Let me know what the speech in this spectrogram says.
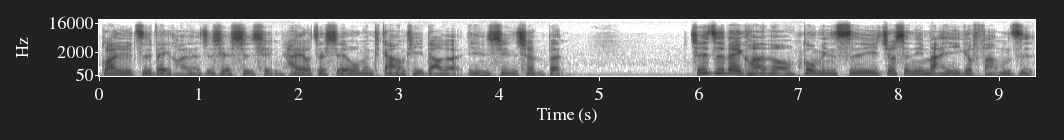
关于自备款的这些事情，还有这些我们刚刚提到的隐形成本。其实自备款哦，顾名思义就是你买一个房子，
